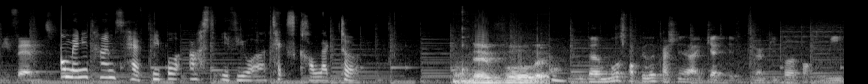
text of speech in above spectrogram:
revamped. How many times have people asked if you are a tax collector? Never. The most popular question that I get when people talk to me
